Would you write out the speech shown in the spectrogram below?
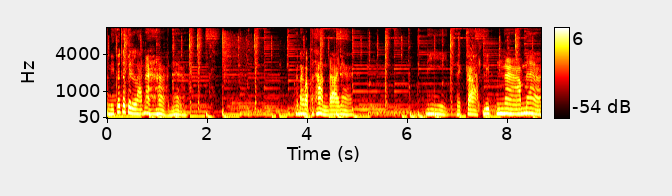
รงนี้ก็จะเป็นร้านอาหารนะฮะก็นั่งรับประทานได้นะฮะนี่บรรยากาศริมน้ำนะฮะ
